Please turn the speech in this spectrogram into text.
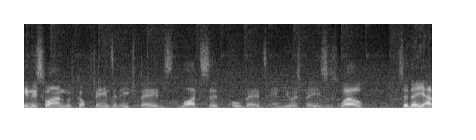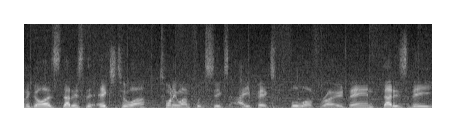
In this one, we've got fans at each beds, lights at all beds, and USBs as well. So there you have it guys. That is the Xtour 21 foot 6 Apex full off-road van. That is the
